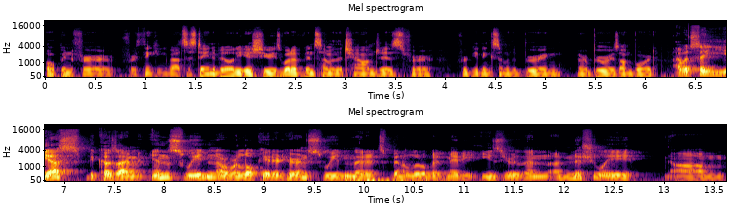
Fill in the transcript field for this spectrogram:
open for for thinking about sustainability issues? What have been some of the challenges for for getting some of the brewing or brewers on board? I would say yes, because I'm in Sweden or we're located here in Sweden, that it's been a little bit maybe easier than initially um,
